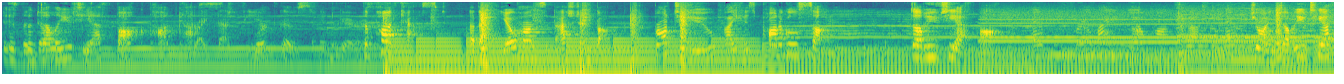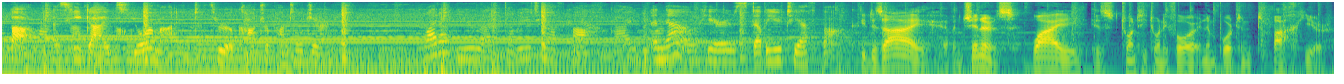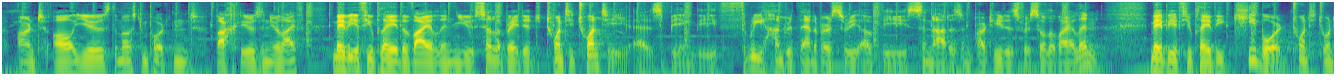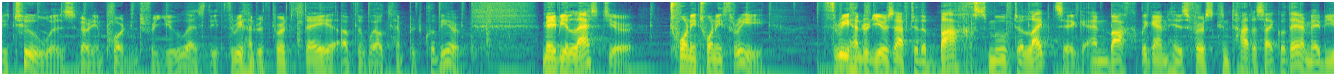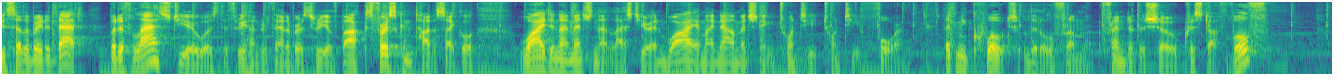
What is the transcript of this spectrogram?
This is the WTF Bach podcast. Right, that work those fingers. The podcast about Johann Sebastian Bach, brought to you by his prodigal son, WTF Bach. Join WTF Bach as he guides your mind through a contrapuntal journey. Why don't you let WTF Bach? And now here's WTF Bach. It is I, Evan Shinners. Why is 2024 an important Bach year? Aren't all years the most important Bach years in your life? Maybe if you play the violin, you celebrated 2020 as being the 300th anniversary of the sonatas and partitas for solo violin. Maybe if you play the keyboard, 2022 was very important for you as the 300th birthday of the well tempered clavier. Maybe last year, 2023, 300 years after the Bachs moved to Leipzig and Bach began his first cantata cycle there. Maybe you celebrated that. But if last year was the 300th anniversary of Bach's first cantata cycle, why didn't I mention that last year and why am I now mentioning 2024? Let me quote a little from friend of the show Christoph Wolff.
